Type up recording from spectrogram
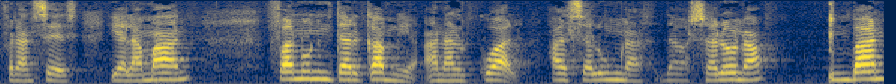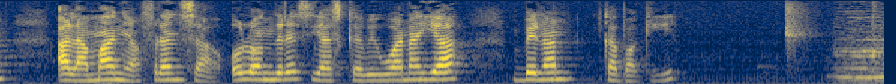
francès i alemany fan un intercanvi en el qual els alumnes de Barcelona van a Alemanya, França o Londres i els que viuen allà venen cap aquí. Mana,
